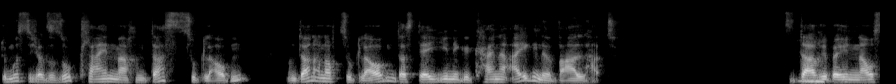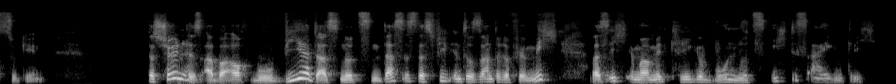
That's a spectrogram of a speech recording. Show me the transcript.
Du musst dich also so klein machen, das zu glauben und dann auch noch zu glauben, dass derjenige keine eigene Wahl hat, mhm. darüber hinaus zu gehen. Das Schöne ist aber auch, wo wir das nutzen, das ist das viel Interessantere für mich, was ich immer mitkriege, wo nutze ich das eigentlich?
